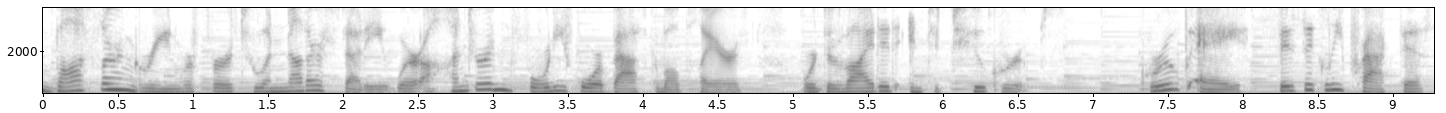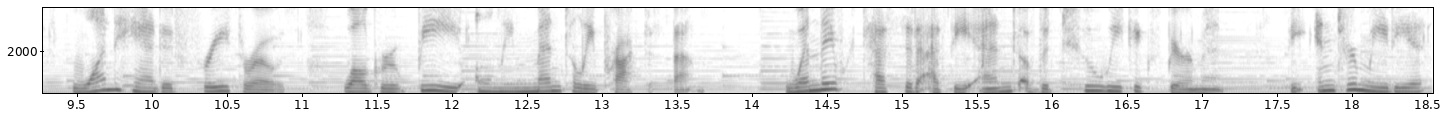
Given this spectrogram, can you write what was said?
Bosler and Greene refer to another study where 144 basketball players were divided into two groups. Group A physically practiced one handed free throws, while Group B only mentally practiced them. When they were tested at the end of the two week experiment, the intermediate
